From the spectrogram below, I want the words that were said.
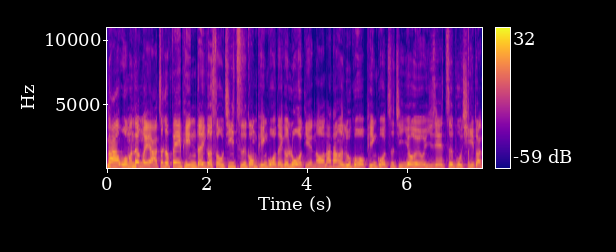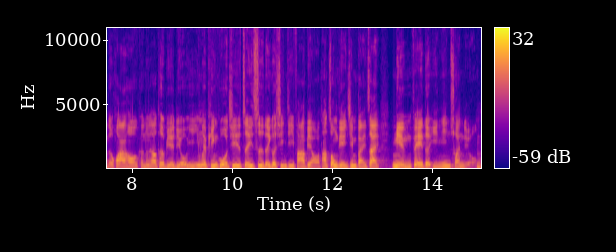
那我们认为啊，这个非苹的一个手机直攻苹果的一个弱点哦，那当然如果苹果自己又有一些自曝其短的话哈，可能要特别留意，因为苹果其实这一次的一个新机发表，它重点已经摆在免费的影音串流。嗯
